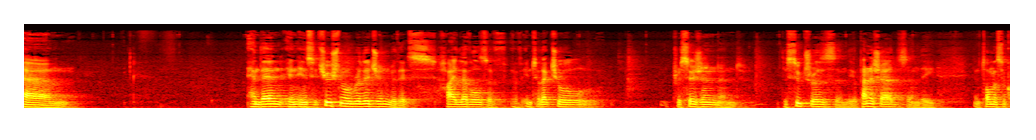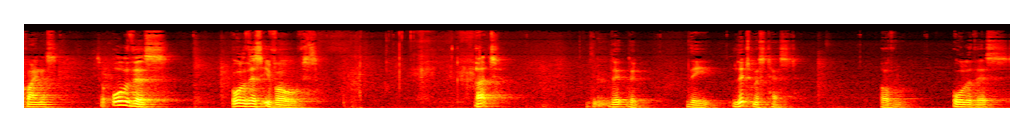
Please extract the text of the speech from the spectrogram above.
Um, and then in institutional religion, with its high levels of, of intellectual precision and the sutras and the Upanishads and the and Thomas Aquinas. So all of this, all of this evolves. But the, the, the litmus test of all of this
